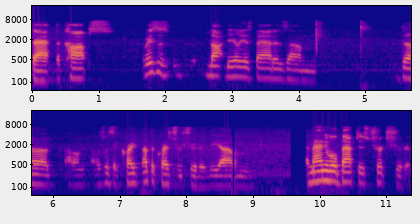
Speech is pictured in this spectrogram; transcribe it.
That the cops, I mean, this is not nearly as bad as um, the, I was going to say, Christ, not the Christchurch shooter, the um, Emmanuel Baptist Church shooter.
